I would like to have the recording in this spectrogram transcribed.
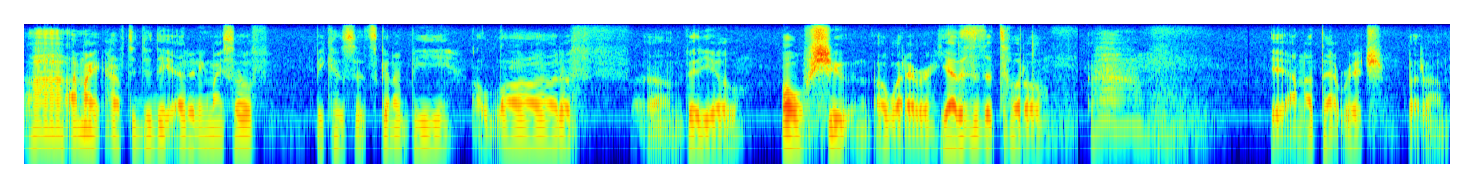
Uh, I might have to do the editing myself because it's gonna be a lot of um, video. Oh shoot, Oh whatever. Yeah, this is a total. Um, yeah, I'm not that rich, but um,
